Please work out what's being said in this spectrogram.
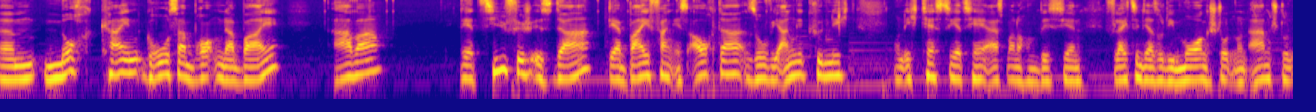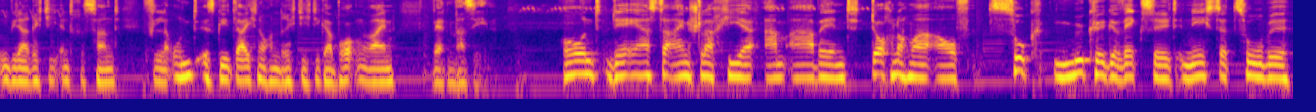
Ähm, noch kein großer Brocken dabei, aber der Zielfisch ist da, der Beifang ist auch da, so wie angekündigt. Und ich teste jetzt hier erstmal noch ein bisschen. Vielleicht sind ja so die Morgenstunden und Abendstunden wieder richtig interessant. Und es geht gleich noch ein richtig dicker Brocken rein. Werden wir sehen. Und der erste Einschlag hier am Abend. Doch nochmal auf Zuckmücke gewechselt. Nächster Zobel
